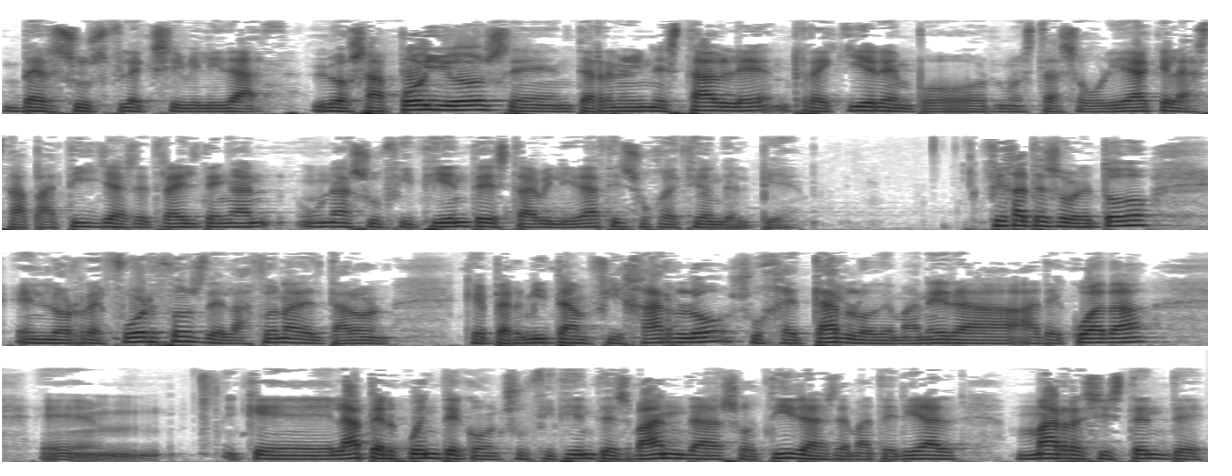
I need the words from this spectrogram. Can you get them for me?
versus flexibilidad. Los apoyos en terreno inestable requieren por nuestra seguridad que las zapatillas de trail tengan una suficiente estabilidad y sujeción del pie. Fíjate sobre todo en los refuerzos de la zona del talón, que permitan fijarlo, sujetarlo de manera adecuada, Em, que el upper cuente con suficientes bandas o tiras de material más resistente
